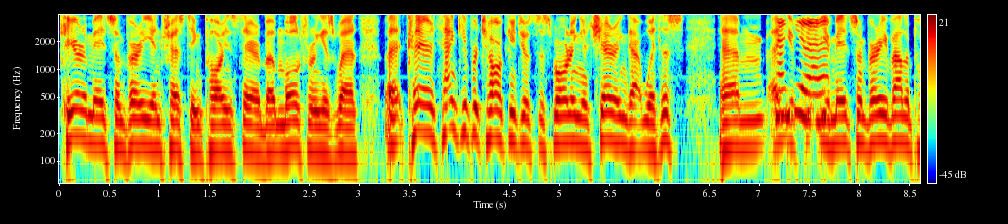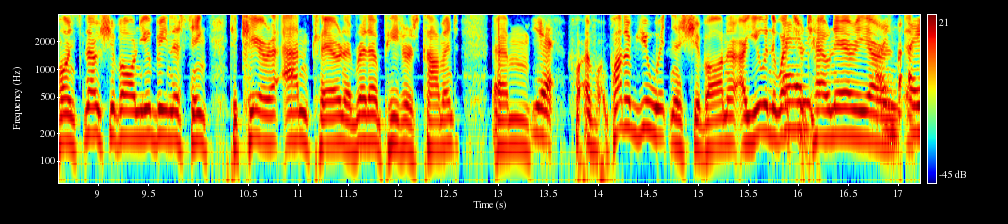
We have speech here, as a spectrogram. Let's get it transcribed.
Ciara made some very interesting points there about motoring as well. Uh, Claire, thank you for talking to us this morning and sharing that with us. Um, thank you, you, you made some very valid points. Now, Siobhan, you've been listening to Ciara and Claire, and I've read out Peter's comment. Um, yeah. Wh- what have you witnessed, Siobhan? Are you in the Wexford um, Town area? Or in, I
